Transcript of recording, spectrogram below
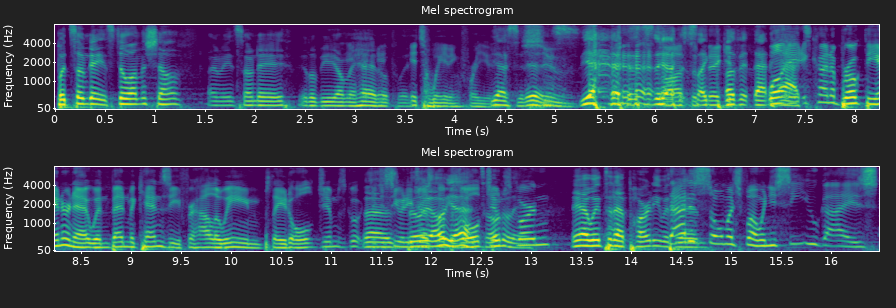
but someday it's still on the shelf. I mean, someday it'll be on my head, hopefully. It's waiting for you. Yes, it is. soon. Yes, yes. Awesome, I thank you. covet that well, hat. it, kind of broke the internet when Ben McKenzie for Halloween played old Jim's Gordon. That Did you see when he brilliant. dressed oh, up yeah, as old totally. Jim's Gordon? Yeah, I went to that party with That him. is so much fun when you see you guys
